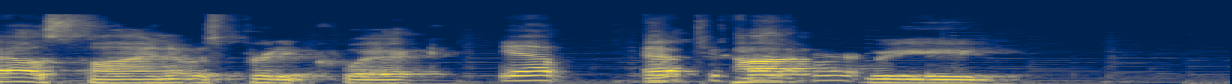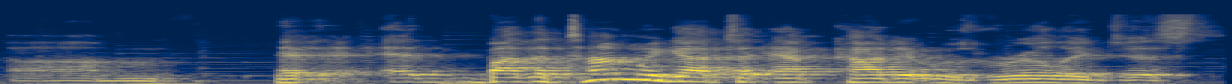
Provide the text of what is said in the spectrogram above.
that was fine. It was pretty quick. Yep. Not too far Epcot, we, um, by the time we got to Epcot, it was really just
